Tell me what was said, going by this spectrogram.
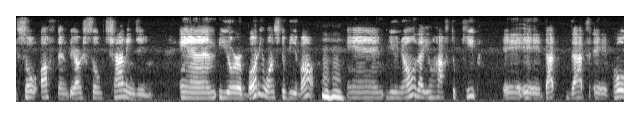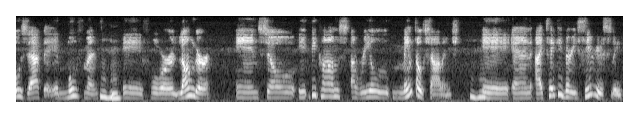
so often they are so challenging and your body wants to give up Mm-hmm. and you know that you have to keep that that uh, pose that uh, movement Mm-hmm. for longer and so it becomes a real mental challenge Mm-hmm. Eh, and I take it very seriously.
